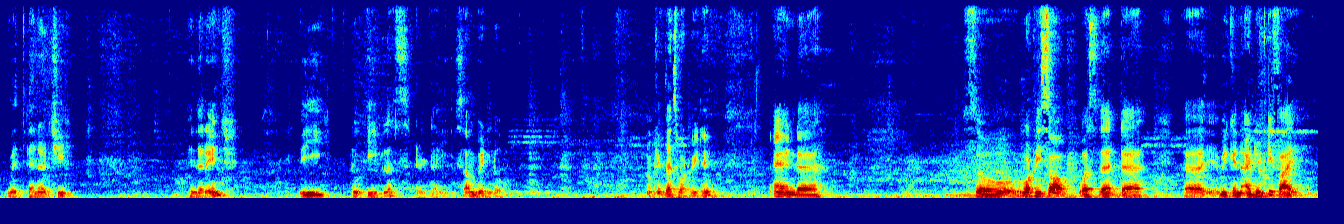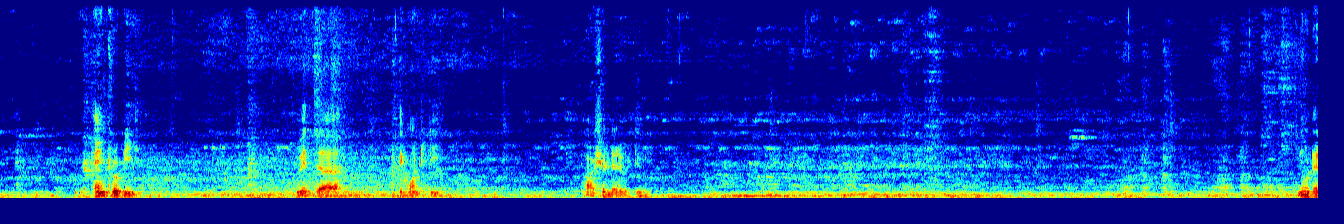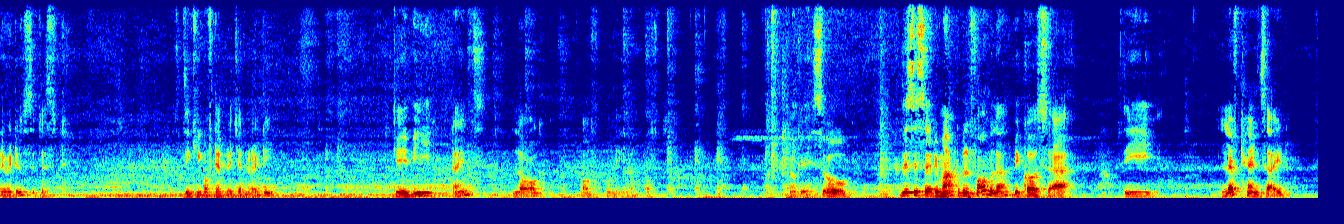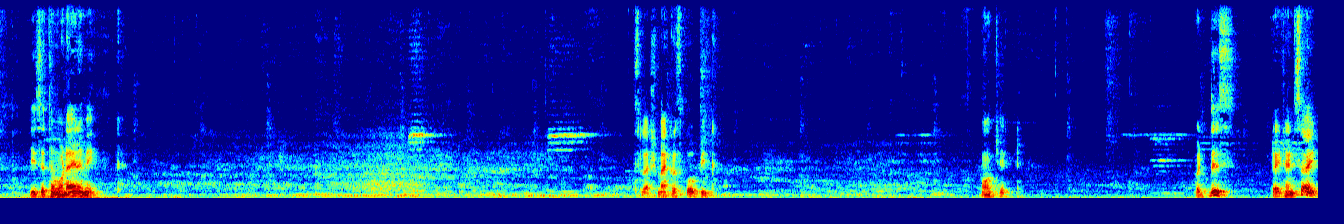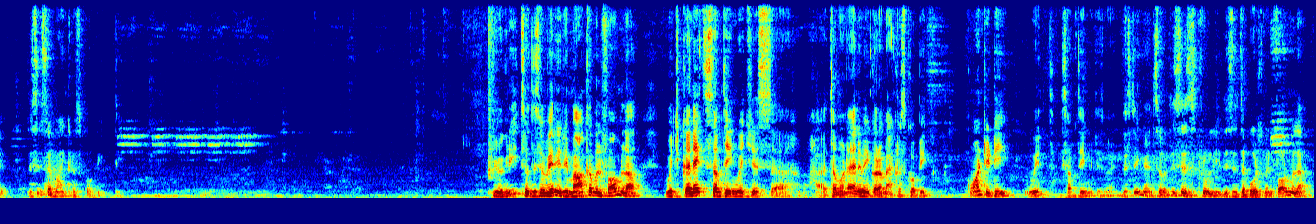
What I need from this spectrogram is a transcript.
with energy in the range E to E plus delta E, some window. Okay, that's what we did. And uh, so what we saw was that uh, uh, we can identify entropy with uh, the quantity partial derivative no derivatives just thinking of temperature and writing. Kb times log of omega okay so this is a remarkable formula because uh, the left hand side is a thermodynamic slash macroscopic. Object. But this right hand side this is a microscopic thing. You agree? So this is a very remarkable formula which connects something which is uh, thermodynamic or a macroscopic quantity with something which is this thing and so this is truly this is the Boltzmann formula.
